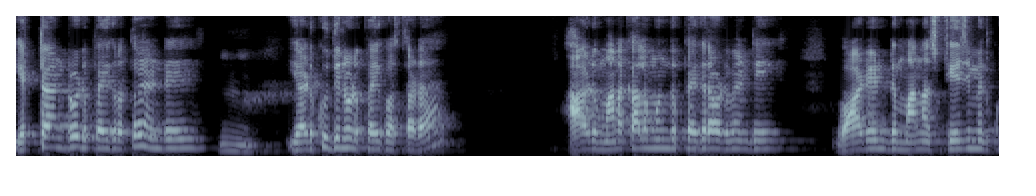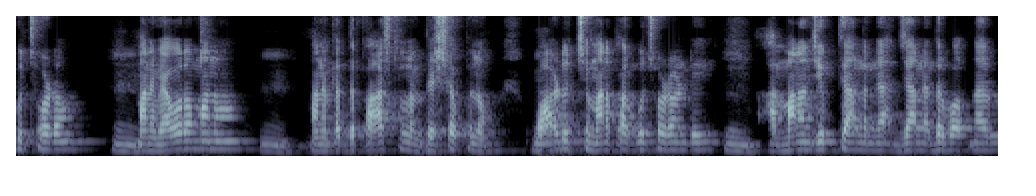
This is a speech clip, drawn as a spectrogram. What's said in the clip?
ఎట్ట అంటోడు పైకి వస్తాడండి ఈ అడుగు తినోడు పైకి వస్తాడా? ఆడు మన కాలం ముందు పైకి రావడం ఏంటి? వాడేంటి మన స్టేజ్ మీద కూర్చోవడం? మనం ఎవరో మనం? మన పెద్ద పాస్టర్లం బిషప్లం. వాడు వచ్చి మన పక్క కూర్చోవడం మనం చెప్తే అందరు జనం నిద్రపోతున్నారు.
